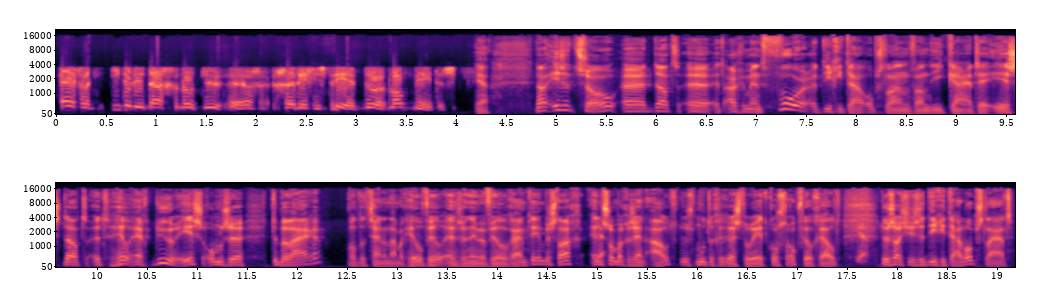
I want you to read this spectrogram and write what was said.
eigenlijk iedere dag eh, geregistreerd door landmeters. Ja. Nou is het zo eh, dat eh, het argument voor het digitaal opslaan van die kaarten... is dat het heel erg duur is om ze te bewaren. Want het zijn er namelijk heel veel en ze nemen veel ruimte in beslag. En sommige zijn oud, dus moeten gerestaureerd, kost ook veel geld. Ja. Dus als je ze digitaal opslaat,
